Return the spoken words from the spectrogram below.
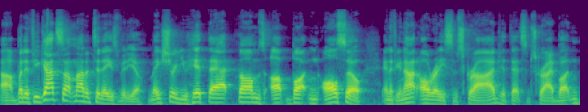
Uh, but if you got something out of today's video, make sure you hit that thumbs up button also. And if you're not already subscribed, hit that subscribe button.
